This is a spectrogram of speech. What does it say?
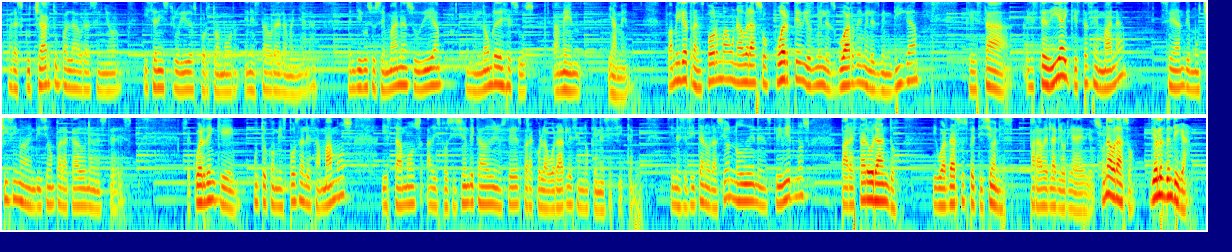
para escuchar tu palabra, Señor, y ser instruidos por tu amor en esta hora de la mañana. Bendigo su semana, su día, en el nombre de Jesús. Amén y amén. Familia Transforma, un abrazo fuerte, Dios me les guarde, me les bendiga, que esta, este día y que esta semana sean de muchísima bendición para cada uno de ustedes. Recuerden que junto con mi esposa les amamos y estamos a disposición de cada uno de ustedes para colaborarles en lo que necesiten. Si necesitan oración, no duden en escribirnos para estar orando y guardar sus peticiones para ver la gloria de Dios. Un abrazo. Dios les bendiga.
